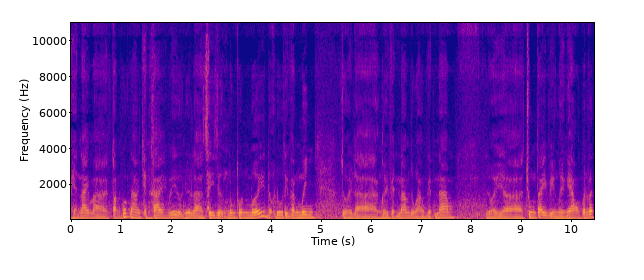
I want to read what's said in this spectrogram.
hiện nay mà toàn quốc đang triển khai ví dụ như là xây dựng nông thôn mới đô, đô thị văn minh rồi là người Việt Nam dùng hàng Việt Nam rồi uh, chung tay vì người nghèo vân vân.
